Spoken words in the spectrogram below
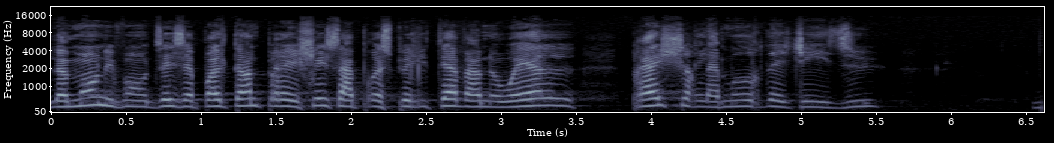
Le monde, ils vont dire, c'est pas le temps de prêcher sa prospérité avant Noël. Prêche sur l'amour de Jésus.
